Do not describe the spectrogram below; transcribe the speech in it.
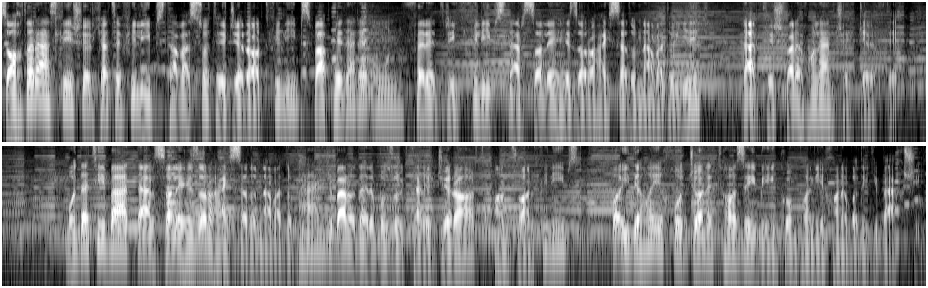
ساختار اصلی شرکت فیلیپس توسط جرارد فیلیپس و پدر اون فردریک فیلیپس در سال 1891 در کشور هلند شکل گرفته. مدتی بعد در سال 1895 برادر بزرگتر جرارد آنتوان فیلیپس با ایده های خود جان تازه‌ای به این کمپانی خانوادگی بخشید.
